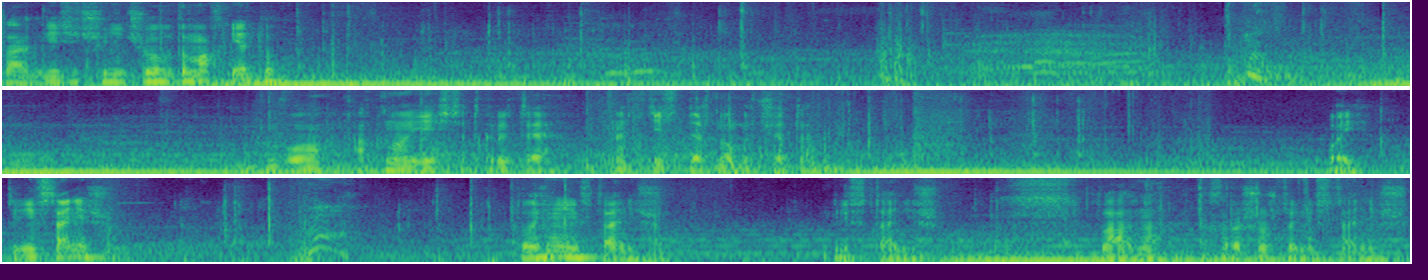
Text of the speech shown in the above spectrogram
Так, здесь еще ничего в домах нету. Во, окно есть открытое. Значит, здесь должно быть что-то. Ой, ты не встанешь? Точно не встанешь? Не встанешь. Ладно, это хорошо, что не встанешь.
